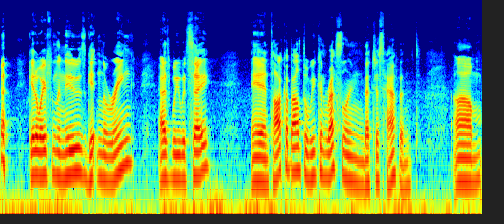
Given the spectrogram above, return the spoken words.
get away from the news, get in the ring, as we would say, and talk about the weekend wrestling that just happened. Um,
